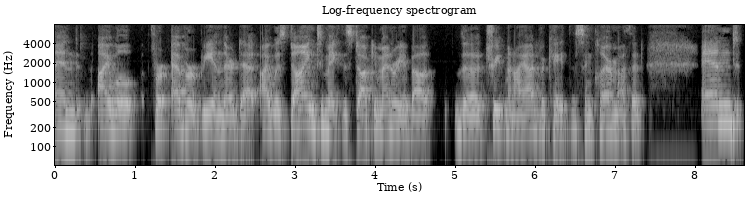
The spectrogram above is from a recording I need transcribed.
and I will forever be in their debt. I was dying to make this documentary about the treatment I advocate, the Sinclair method. And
